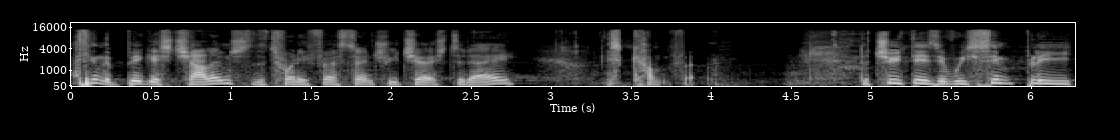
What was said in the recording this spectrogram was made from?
I think the biggest challenge to the 21st century church today is comfort. The truth is, if we simply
